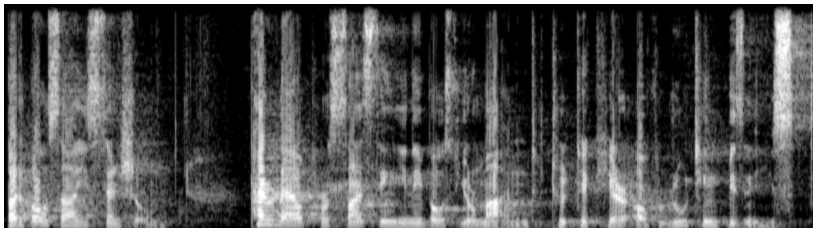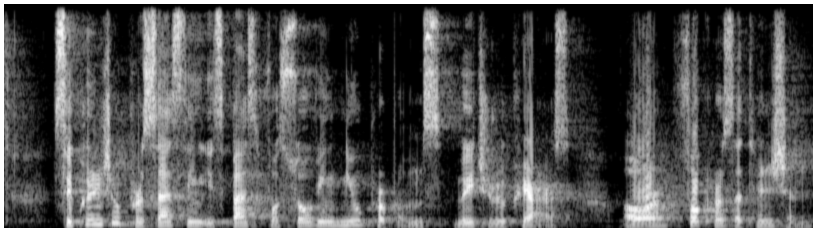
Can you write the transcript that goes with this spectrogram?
but both are essential. Parallel processing enables your mind to take care of routine business. Sequential processing is best for solving new problems, which requires or focus attention.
